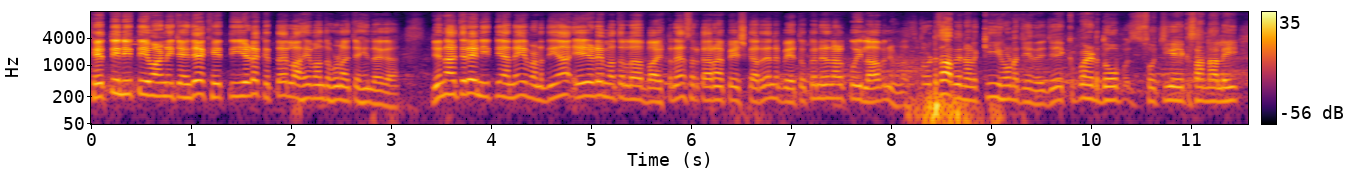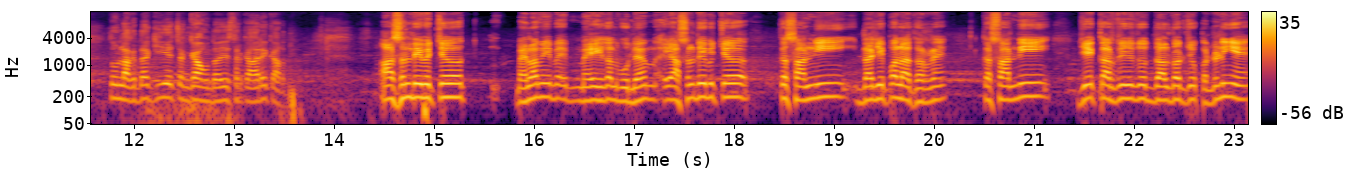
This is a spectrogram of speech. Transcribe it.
ਖੇਤੀ ਨੀਤੀ ਬਣਨੀ ਚਾਹੀਦੀ ਹੈ। ਖੇਤੀ ਜਿਹੜਾ ਕਿੱਤਾ ਲਾਹੇਵੰਦ ਹੋਣਾ ਚਾਹੀਦਾ ਹੈਗਾ। ਜਿਨ੍ਹਾਂ ਚਿਰ ਇਹ ਨੀਤੀਆਂ ਨਹੀਂ ਬਣਦੀਆਂ, ਇਹ ਜਿਹੜੇ ਮਤਲਬ ਬਜਟ ਨੇ ਸਰਕਾਰਾਂ ਪੇਸ਼ ਕਰਦੇ ਨੇ, ਬੇਤੁਕੇ ਨੇ ਇਹਦੇ ਨਾਲ ਕੋਈ ਲਾਭ ਨਹੀਂ ਹੋਣਾ। ਤੁਹਾਡੇ ਹਿਸਾਬ ਦੇ ਨਾਲ ਕੀ ਹੋਣਾ ਚਾਹੀਦਾ? ਜੇ 1.2 ਸੋਚੀਏ ਕਿਸਾਨਾਂ ਲਈ, ਤੁਹਾਨੂੰ ਲੱਗਦਾ ਕਿ ਇਹ ਚੰਗਾ ਹੁੰਦਾ ਜੇ ਸਰਕਾਰ ਇਹ ਕਰਦੀ? ਅਸਲ ਦੇ ਵਿੱਚ ਪਹਿਲਾਂ ਵੀ ਮੈਂ ਮੈਂ ਇਹ ਗੱਲ ਬੋਲਿਆ ਇਹ ਅਸਲ ਦੇ ਵਿੱਚ ਕਿਸਾਨੀ ਦਾ ਜੇ ਭਲਾ ਕਰਨਾ ਹੈ, ਕਿਸਾਨੀ ਜੇ ਕਰਜ਼ੇ ਤੋਂ ਦਲਦਲ ਚੋਂ ਕੱਢਣੀ ਹੈ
